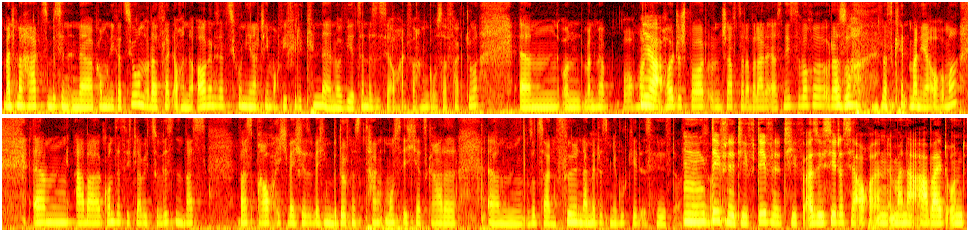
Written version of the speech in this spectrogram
Manchmal hakt es ein bisschen in der Kommunikation oder vielleicht auch in der Organisation, je nachdem auch, wie viele Kinder involviert sind. Das ist ja auch einfach ein großer Faktor. Ähm, und manchmal braucht man ja. heute Sport und schafft es dann aber leider erst nächste Woche oder so. Das kennt man ja auch immer. Ähm, aber grundsätzlich glaube ich zu wissen, was, was brauche ich, welche, welchen Bedürfnistank muss ich jetzt gerade ähm, sozusagen füllen, damit es mir gut geht, es hilft. Auf jeden mm, Fall. Definitiv, definitiv. Also ich sehe das ja auch in, in, meiner Arbeit und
